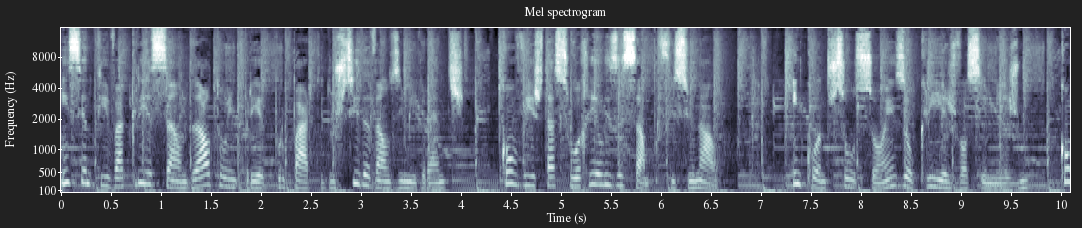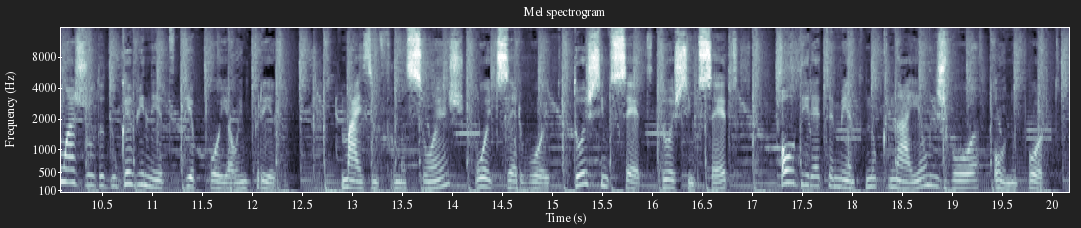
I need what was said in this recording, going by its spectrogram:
incentiva a criação de autoemprego por parte dos cidadãos imigrantes com vista à sua realização profissional. Encontre soluções ou crias você mesmo com a ajuda do Gabinete de Apoio ao Emprego. Mais informações 808 257 257 ou diretamente no CNAI em Lisboa ou no Porto.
